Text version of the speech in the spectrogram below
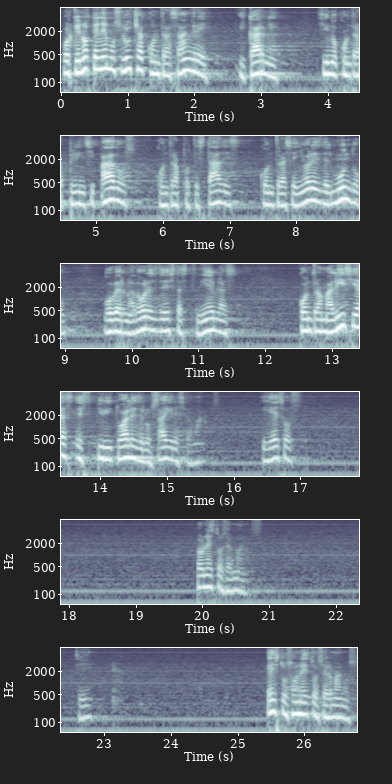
porque no tenemos lucha contra sangre y carne, sino contra principados, contra potestades, contra señores del mundo gobernadores de estas tinieblas, contra malicias espirituales de los aires, hermanos. Y esos son estos hermanos. ¿Sí? Estos son estos hermanos.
